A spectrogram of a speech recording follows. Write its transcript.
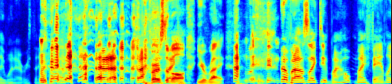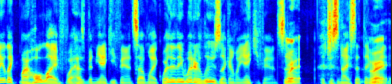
they win everything. First of like, all, you're right. no, but I was like, dude, my whole my family, like my whole life, has been Yankee fans. So I'm like, whether they win or lose, like I'm a Yankee fan. So right. it's just nice that they right. win.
